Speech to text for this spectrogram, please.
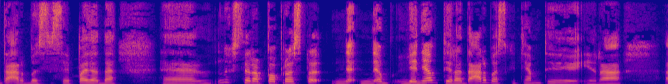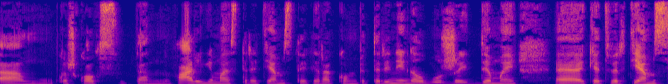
darbas jisai padeda, e, nu, jis yra paprasta, ne, ne, vieniem tai yra darbas, kitiem tai yra um, kažkoks ten valgymas, tretiems tai yra kompiuteriniai galbūt žaidimai, e, ketvirtiems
